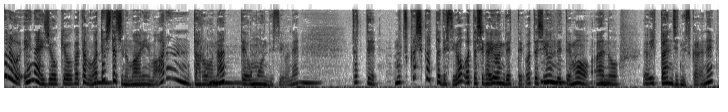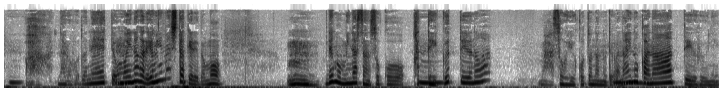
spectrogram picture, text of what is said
ざるを得ない状況が多分私たちの周りにもあるんだろうなって思うんですよね。うんだって、難しかったですよ。私が読んでって。私読んでても、あの、一般人ですからね。うんああ、なるほどねって思いながら読みましたけれども、うん、でも皆さんそこを買っていくっていうのは、まあそういうことなのではないのかなっていうふうに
